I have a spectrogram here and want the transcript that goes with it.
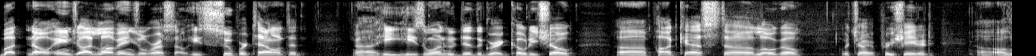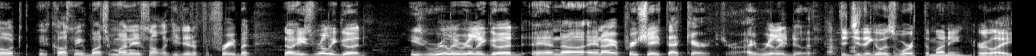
But no, Angel. I love Angel Resto. He's super talented. Uh, he he's the one who did the Greg Cote Show uh, podcast uh, logo, which I appreciated. Uh, although it, it cost me a bunch of money, it's not like he did it for free. But no, he's really good. He's really, really good, and uh, and I appreciate that caricature. I really do. Did you think it was worth the money, or like?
